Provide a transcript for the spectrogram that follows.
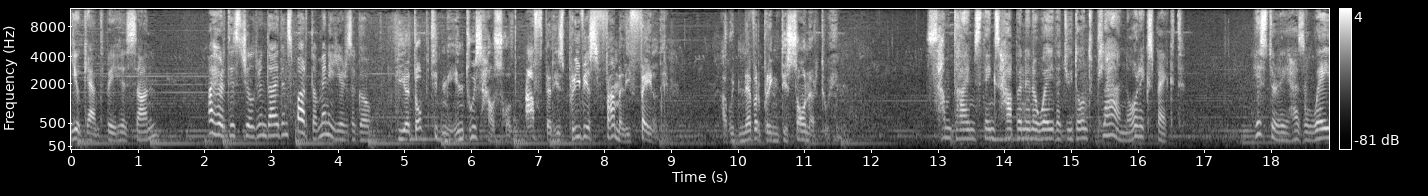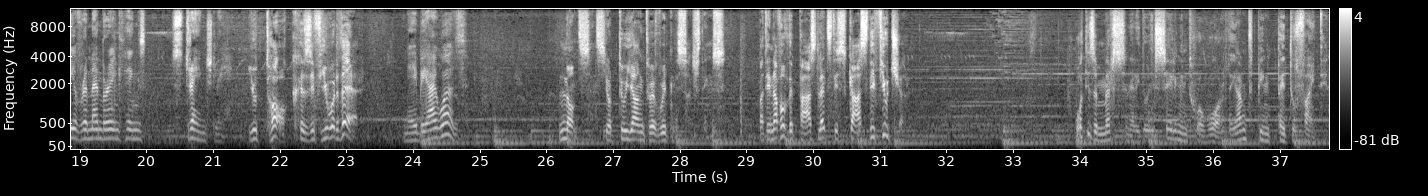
You can't be his son. I heard his children died in Sparta many years ago. He adopted me into his household after his previous family failed him. I would never bring dishonor to him. Sometimes things happen in a way that you don't plan or expect. History has a way of remembering things strangely. You talk as if you were there. Maybe I was. Nonsense. You're too young to have witnessed such things. But enough of the past, let's discuss the future. What is a mercenary doing sailing into a war they aren't being paid to fight in?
